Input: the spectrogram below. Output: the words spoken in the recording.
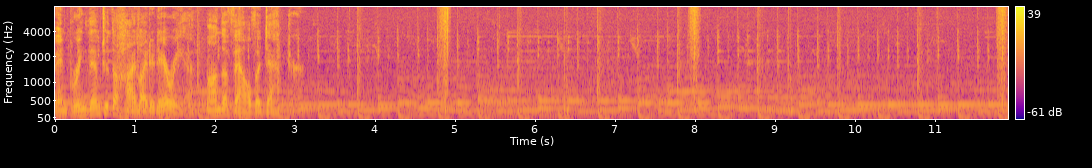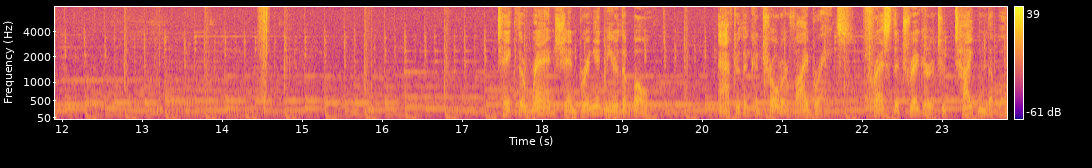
and bring them to the highlighted area on the valve adapter. Take the wrench and bring it near the bolt. After the controller vibrates, press the trigger to tighten the bolt.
